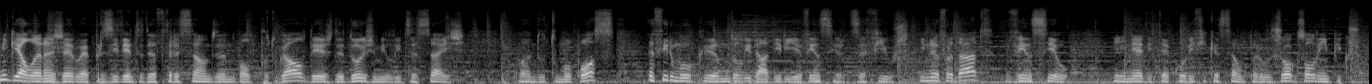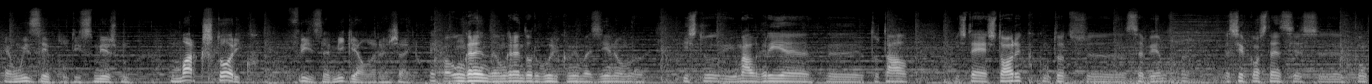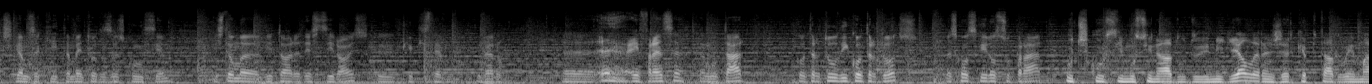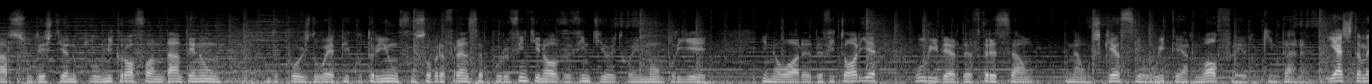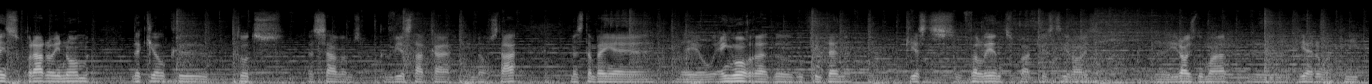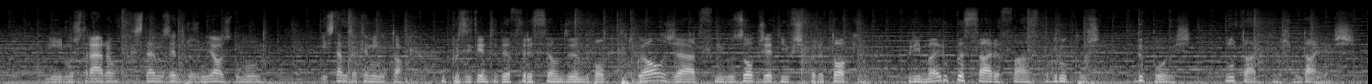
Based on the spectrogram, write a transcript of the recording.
Miguel Laranjeiro é presidente da Federação de Handebol de Portugal desde 2016. Quando tomou posse, afirmou que a modalidade iria vencer desafios e, na verdade, venceu. A inédita qualificação para os Jogos Olímpicos é um exemplo disso mesmo. Um marco histórico, frisa Miguel Laranjeiro. É um grande, um grande orgulho, como imagino, isto e uma alegria uh, total. Isto é histórico, como todos uh, sabemos. As circunstâncias uh, com que chegamos aqui também todas as conhecemos. Isto é uma vitória destes heróis que, que aqui estiveram uh, em França a lutar contra tudo e contra todos, mas conseguiram superar. O discurso emocionado de Miguel Laranjeiro, captado em março deste ano pelo microfone da Antena 1, depois do épico triunfo sobre a França por 29-28 em Montpellier. E na hora da vitória, o líder da federação não esqueceu o eterno Alfredo Quintana. E acho que também superaram em nome daquele que todos achávamos que devia estar cá e não está, mas também é, é em honra do, do, Quintana que estes valentes, pá, que estes heróis, uh, heróis do mar, uh, vieram aqui e mostraram que estamos entre os melhores do mundo e estamos a caminho de Tóquio. O presidente da Federação de Handebol de Portugal já definiu os objetivos para Tóquio. Primeiro passar a fase de grupos, depois lutar pelas medalhas.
